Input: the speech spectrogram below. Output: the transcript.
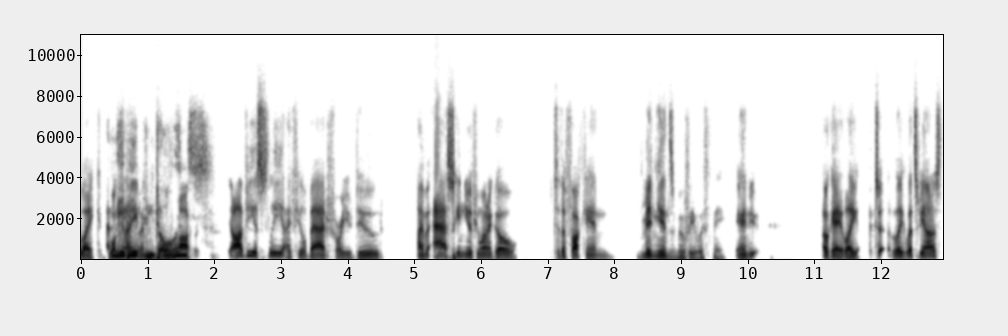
Like, what can I a even condolence. obviously I feel bad for you, dude. I'm asking you if you want to go to the fucking Minions movie with me. And you okay, like to, like let's be honest.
